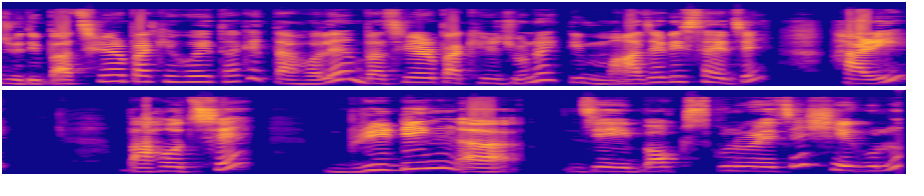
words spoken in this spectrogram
যদি বাছরিয়ার পাখি হয়ে থাকে, তাহলে বাছরিয়ার পাখির জন্য একটি মাঝারি সাইজের হাড়ি বা হচ্ছে ব্রিডিং যে বক্সগুলো রয়েছে সেগুলো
